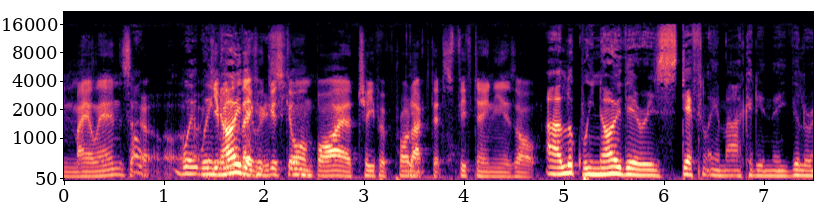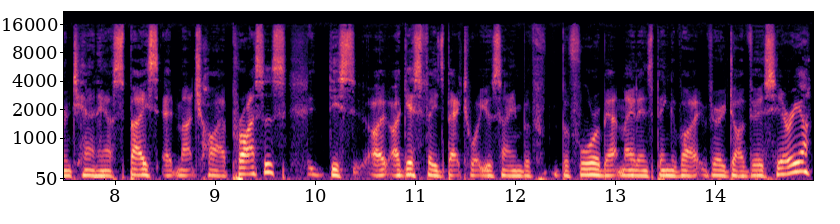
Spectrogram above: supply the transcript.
in Maylands? Oh, Uh, we- we know they could just go yeah. and buy a cheaper product that's 15 years old. Uh, look, we know there is definitely a market in the villa and townhouse space at much higher prices. This, I, I guess, feeds back to what you were saying bef- before about Maylands being a vi- very diverse area.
